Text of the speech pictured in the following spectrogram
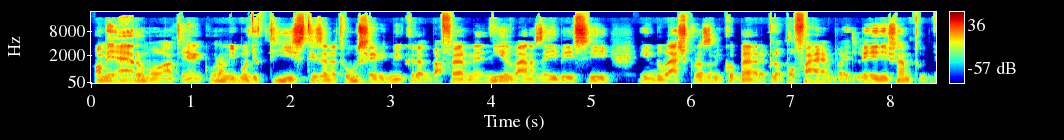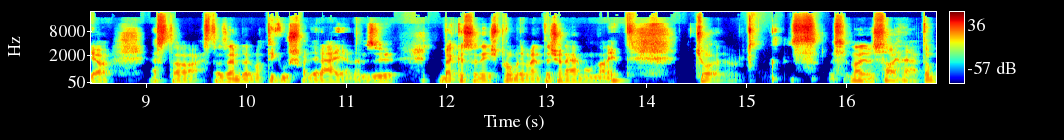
ami elromolhat ilyenkor, ami mondjuk 10-15-20 évig működött Buffernél, nyilván az ABC induláskor az, amikor belerepül a pofájába egy légy, és nem tudja ezt, a, ezt az emblematikus vagy rájellemző beköszönés problémátesen elmondani. Csor, nagyon sajnáltam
